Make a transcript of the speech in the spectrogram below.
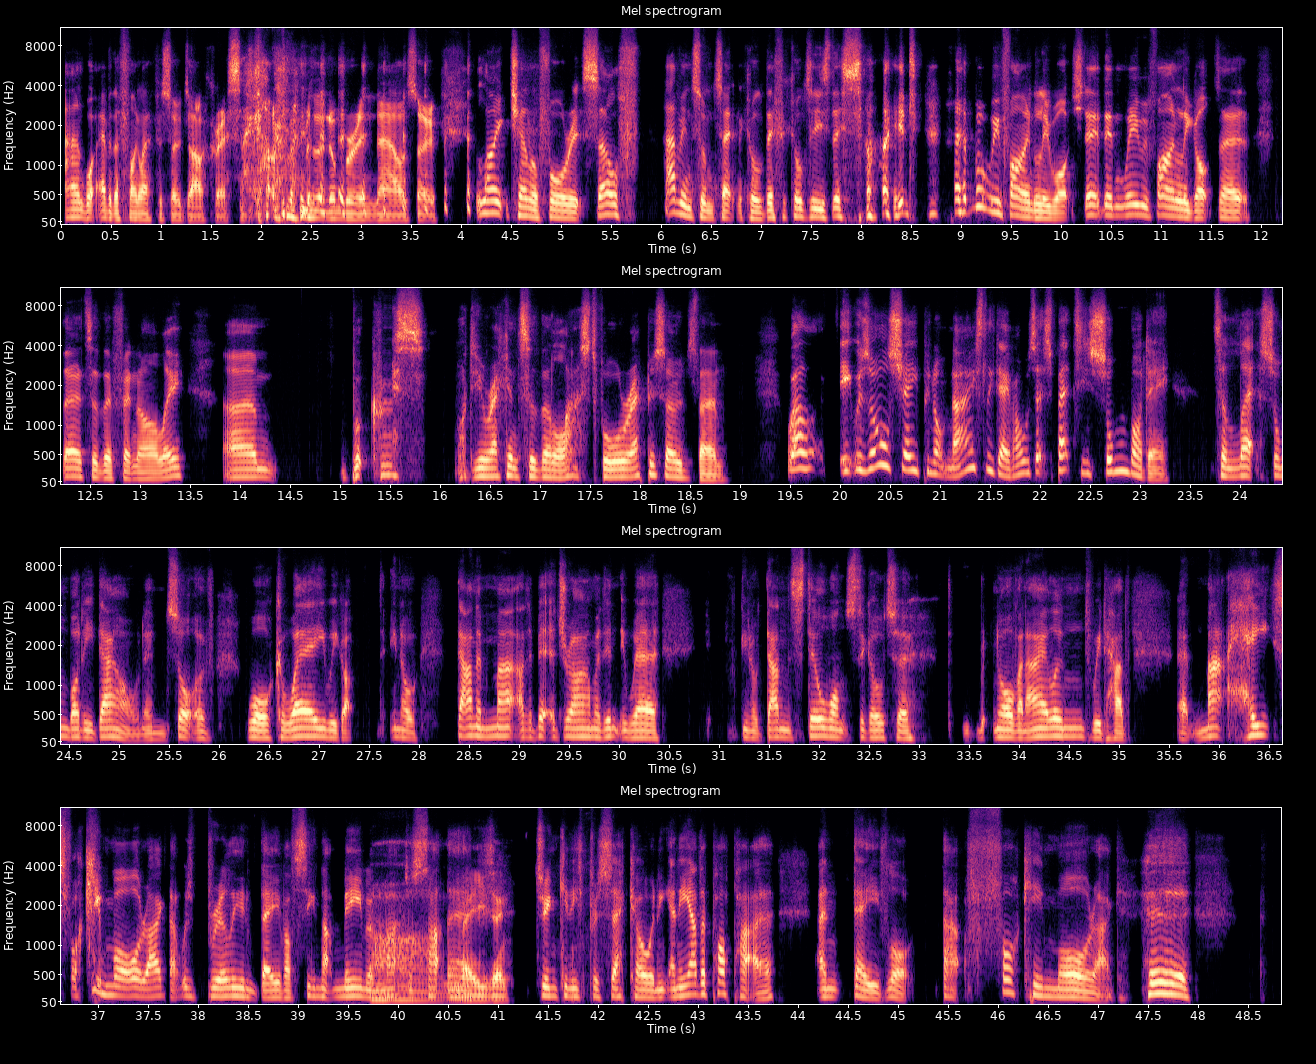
and whatever the final episodes are, Chris. I can't remember the number in now. So, like Channel 4 itself, having some technical difficulties this side, but we finally watched it, didn't we? We finally got to, there to the finale. Um, but, Chris, what do you reckon to the last four episodes then? Well, it was all shaping up nicely, Dave. I was expecting somebody to let somebody down and sort of walk away. We got, you know, Dan and Matt had a bit of drama, didn't they? Where, you know, Dan still wants to go to Northern Ireland. We'd had uh, Matt hates fucking Morag. That was brilliant, Dave. I've seen that meme and Matt just sat there Amazing. drinking his prosecco, and he and he had a pop at her. And Dave, look, that fucking Morag, her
